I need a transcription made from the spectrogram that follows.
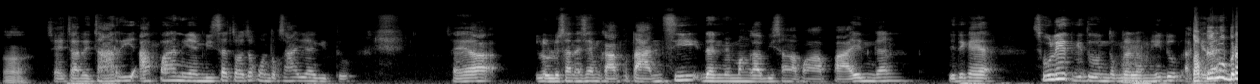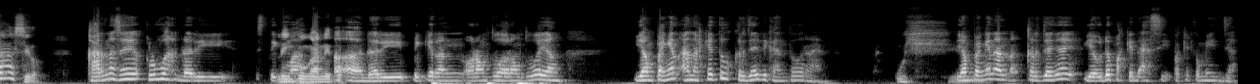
ah. Saya cari-cari apa nih yang bisa cocok untuk saya gitu. Saya lulusan SMK akuntansi dan memang nggak bisa ngapa-ngapain kan. Jadi kayak sulit gitu untuk Hmm. dalam hidup. Tapi Akhirnya- lu berhasil. karena saya keluar dari stigma Lingkungan itu. Eh, eh, dari pikiran orang tua orang tua yang yang pengen anaknya tuh kerja di kantoran. Wih. Yang pengen anak kerjanya ya udah pakai dasi, pakai kemeja.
